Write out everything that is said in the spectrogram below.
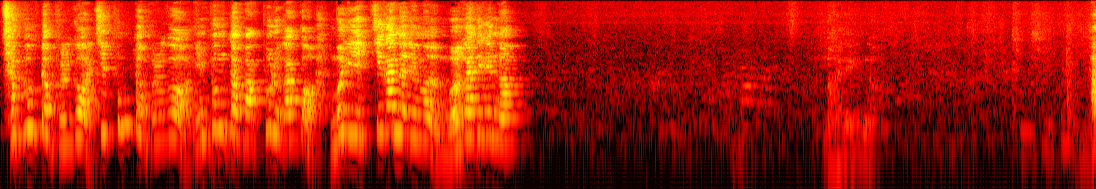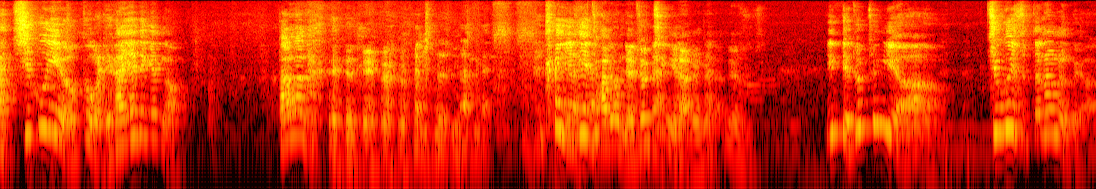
천풍도 불고, 지풍도 불고, 인풍도 막 불어갖고, 머리에 찌가 내리면 뭐가 되겠노? 뭐가 되겠노? 아, 지구에 없고 어디 가야 되겠노? 달라나. 그 이게 바로 뇌졸중이라는 거야. 뇌졸중. 이 뇌졸중이야. 지구에서 떠나는 거야.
